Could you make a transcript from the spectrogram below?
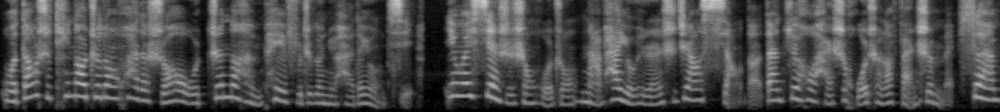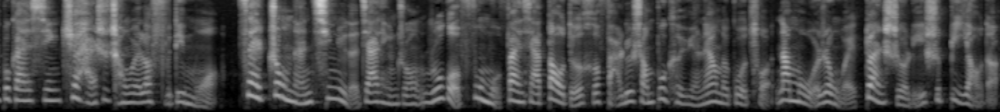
我当时听到这段话的时候，我真的很佩服这个女孩的勇气。因为现实生活中，哪怕有人是这样想的，但最后还是活成了樊胜美。虽然不甘心，却还是成为了伏地魔。在重男轻女的家庭中，如果父母犯下道德和法律上不可原谅的过错，那么我认为断舍离是必要的。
